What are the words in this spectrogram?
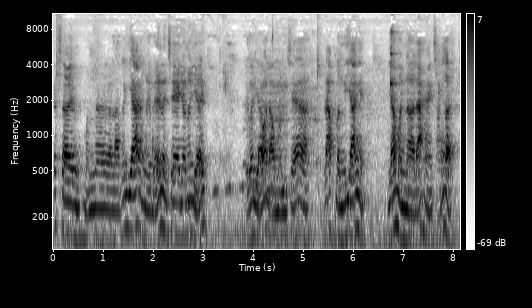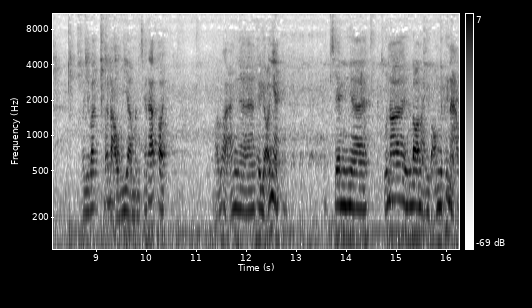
cách xe mình làm cái giá đằng này để lên xe cho nó dễ. Thì bây giờ bắt đầu mình sẽ ráp lên cái giá nha. Giá mình đã hàng sẵn rồi. Bây giờ bắt bắt đầu bây giờ mình sẽ ráp thôi. Mọi các bạn theo dõi nha xem à, của nó lo này gọn như thế nào.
